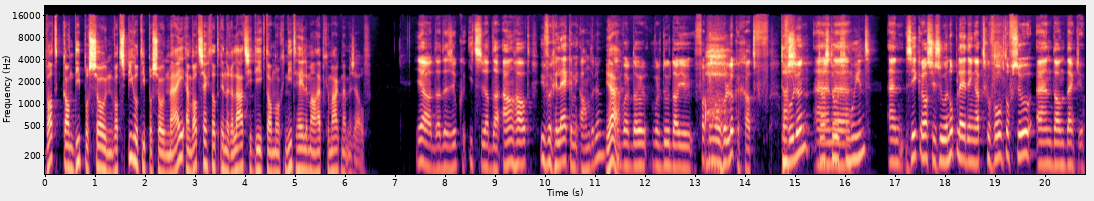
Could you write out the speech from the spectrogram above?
Wat kan die persoon, wat spiegelt die persoon mij? En wat zegt dat in de relatie die ik dan nog niet helemaal heb gemaakt met mezelf? Ja, dat is ook iets dat dat aanhaalt. U vergelijken met anderen. Ja. Waardoor, waardoor dat je fucking oh, ongelukkig gaat dat voelen. Is, dat is doodvermoeiend. Uh, en zeker als je zo een opleiding hebt gevolgd of zo. En dan denk je,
